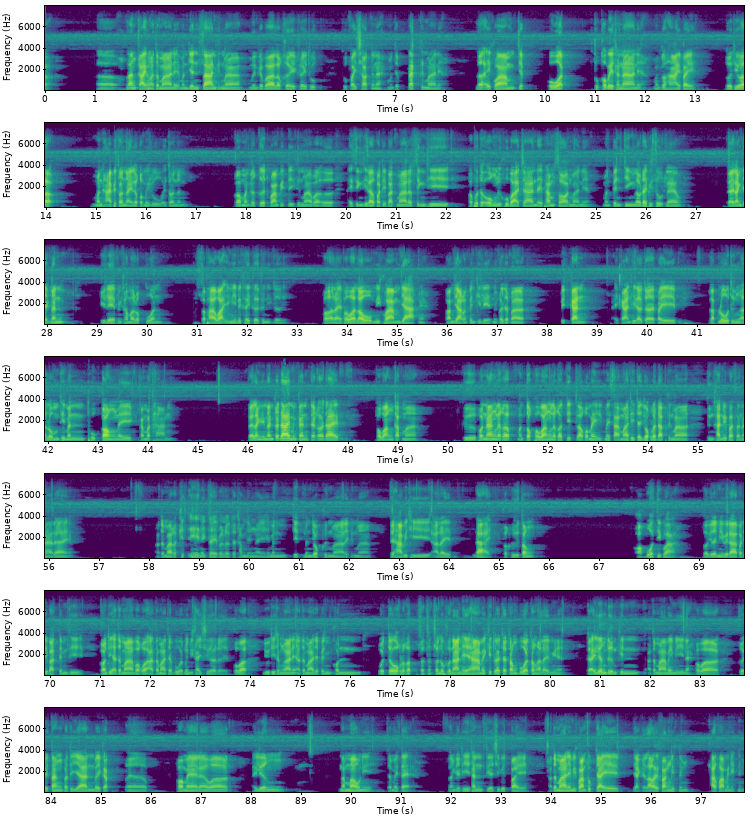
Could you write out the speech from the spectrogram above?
ร่างกายของอาตมาเนี่ย มันเย็นซ่านขึ้นมา เหมือนกับว่าเราเคยเคยถูกถูกไฟช็อตนะนะมันจะแป๊บขึ้นมาเนี่ย แล้วไอ้ความเจ็บ ปวดทุกขเวทนาเนี่ย มันก็หายไป โดยที่ว่ามันหายไปตอนไหนเราก็ไม่รู้ไอ้ตอนนั้น ก็มันก็เกิดความปิติขึ้นมาว่า เออไอ้สิ่งที่เราปฏิบัติมาแล้วสิ่งที่พระพุทธองค์หรือครูบาอาจารย์ได้พร่ำสอนมาเนี่ย มันเป็นจริงเราได้พิสูจน์แล้ว แต่หลังจากนั้นกิเลสมันเข้ามารบกวน สภาวะอย่างนี้ไม่เคยเกิดขึ้นอีกเลย เพราะอะไรเพราะว่าเรามีความอยากไงความอยากมันเป็นกิเลสมันก็จะมาปิดกั้น อการที่เราจะไปรับรู้ถึงอารมณ์ที่มันถูกต้องในกรรมฐาน และหลังจากนั้นก็ได้เหมือนกัน แต่ก็ได้ผวังกลับมา คือพอนั่งแล้วก็มันตกผวังแล้วก็จิตเราก็ไม่ไม่สามารถที่จะยกระดับขึ้นมาถึงขั้นวิปัสสนาได้อาตมาก็คิดเอ๊ะในใจว่าเราจะทํำยังไง ให้มันจิตมันยกขึ้นมาอะไรขึ้นมา จะหาวิธีอะไรได้ ก็คือต้องออกบวชดีกว่า เราจะได้มีเวลาปฏิบัติเต็มที่ ตอนที่อาตมาบอกว่าอาตมาจะบวชไม่มีใครเชื่อเลย เพราะว่าอยู่ที่ทำงานเนี่ยอาตมาจะเป็นคนหัวโจกแล้วก็สนุกสนานเฮฮาไม่คิดว่าจะต้องบวชต้องอะไรเงี้ยแต่ไอเรื่องดื่มกินอาตมาไม่มีนะ เพราะว่าเคยตั้งปฏิญาณไว้กับพ่อแม่แล้วว่าไอ้เรื่องน้ำเมานี่จะไม่แตะ หลังจากที่ท่านเสียชีวิตไปอาตมาเนี่ยมีความทุกข์ใจ อยากจะเล่าให้ฟังนิดนึงท้าความไปนิดนึง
